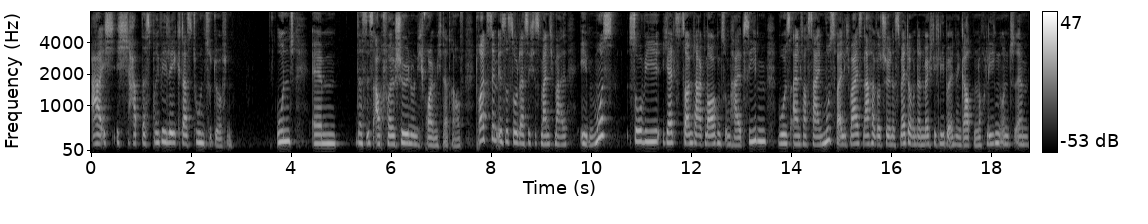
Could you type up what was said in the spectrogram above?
ah, ich, ich habe das Privileg, das tun zu dürfen. Und ähm, das ist auch voll schön und ich freue mich darauf. Trotzdem ist es so, dass ich es manchmal eben muss, so wie jetzt Sonntagmorgens um halb sieben, wo es einfach sein muss, weil ich weiß, nachher wird schönes Wetter und dann möchte ich lieber in den Garten noch liegen und ähm,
